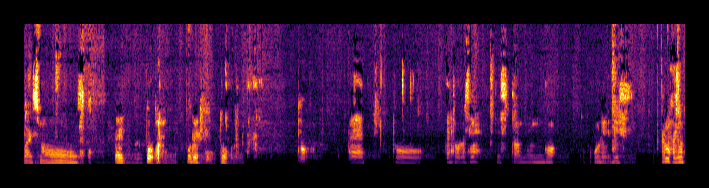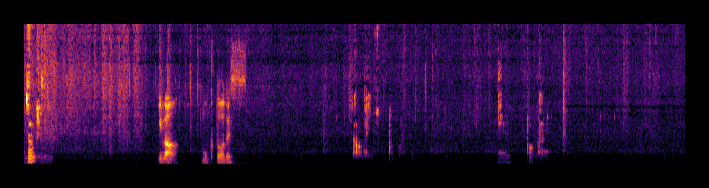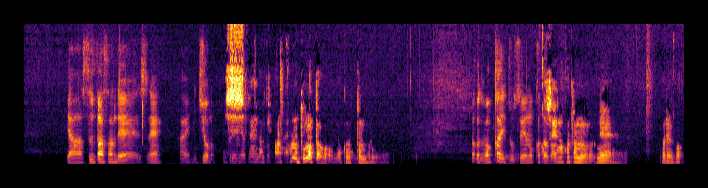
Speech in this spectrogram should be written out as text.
お願いします。えっと、フォレストと、えっと、えっとですね。でスタメンがこれです。あれもう始まっちゃう？今、黙祷です。いやー、スーパーサンデーですね。はい、日曜のプレミアということで。あれこれはどなたが亡くなったんだろうなんか若い女性の方が女、性の方のね、あれが。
